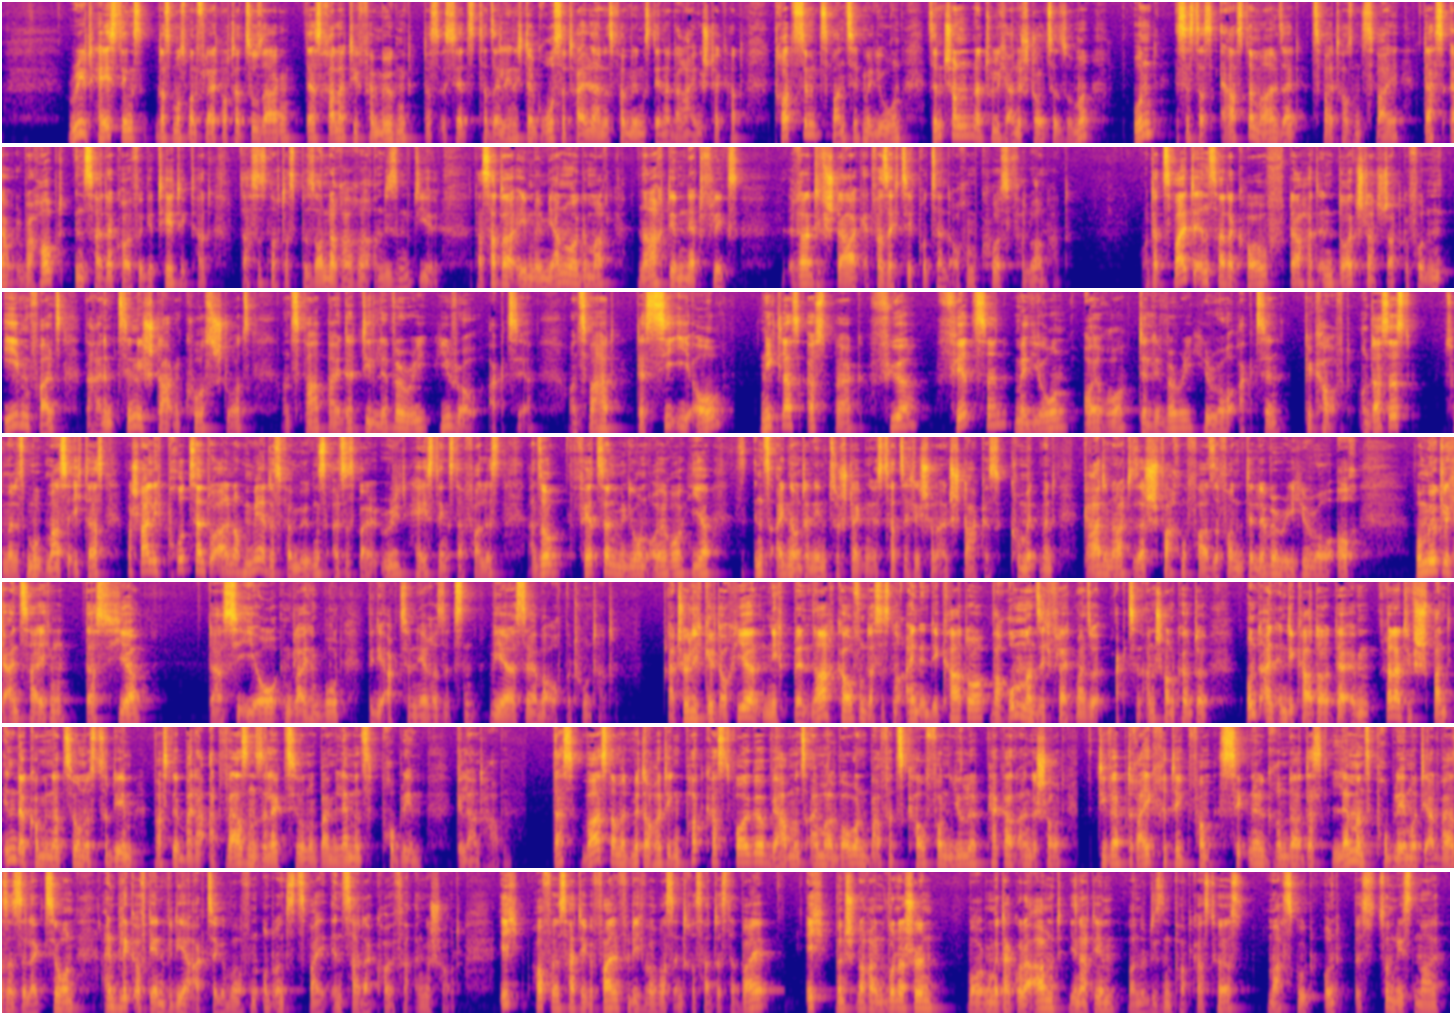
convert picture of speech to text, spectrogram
Reed Hastings, das muss man vielleicht noch dazu sagen, der ist relativ vermögend. Das ist jetzt tatsächlich nicht der große Teil seines Vermögens, den er da reingesteckt hat. Trotzdem 20 Millionen sind schon natürlich eine stolze Summe. Und es ist das erste Mal seit 2002, dass er überhaupt Insiderkäufe getätigt hat. Das ist noch das Besondere an diesem Deal. Das hat er eben im Januar gemacht, nachdem Netflix relativ stark, etwa 60% auch im Kurs verloren hat. Und der zweite Insiderkauf, der hat in Deutschland stattgefunden, ebenfalls nach einem ziemlich starken Kurssturz, und zwar bei der Delivery Hero Aktie. Und zwar hat der CEO Niklas Östberg für 14 Millionen Euro Delivery Hero Aktien gekauft. Und das ist zumindest mutmaße ich das, wahrscheinlich prozentual noch mehr des Vermögens, als es bei Reed Hastings der Fall ist. Also 14 Millionen Euro hier ins eigene Unternehmen zu stecken, ist tatsächlich schon ein starkes Commitment. Gerade nach dieser schwachen Phase von Delivery Hero auch womöglich ein Zeichen, dass hier der CEO im gleichen Boot wie die Aktionäre sitzen, wie er es selber auch betont hat. Natürlich gilt auch hier nicht blind nachkaufen, das ist nur ein Indikator, warum man sich vielleicht mal so Aktien anschauen könnte und ein Indikator, der eben relativ spannend in der Kombination ist zu dem, was wir bei der adversen Selektion und beim Lemons-Problem gelernt haben. Das war es damit mit der heutigen Podcast-Folge. Wir haben uns einmal Warren Buffetts Kauf von Hewlett Packard angeschaut, die Web3-Kritik vom Signal-Gründer, das Lemons-Problem und die adverse Selektion, einen Blick auf die Nvidia-Aktie geworfen und uns zwei Insider-Käufe angeschaut. Ich hoffe, es hat dir gefallen. Für dich war was Interessantes dabei. Ich wünsche noch einen wunderschönen Morgen, Mittag oder Abend, je nachdem, wann du diesen Podcast hörst. Mach's gut und bis zum nächsten Mal.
